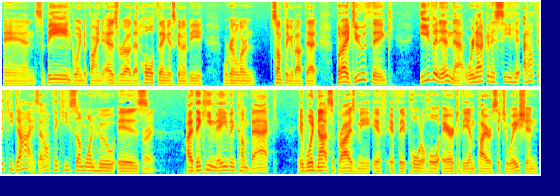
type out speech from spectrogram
and Sabine going to find Ezra. That whole thing is going to be. We're going to learn something about that. But I do think. Even in that, we're not going to see. Him, I don't think he dies. I don't think he's someone who is. Right. I think he may even come back. It would not surprise me if if they pulled a whole heir to the empire situation,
